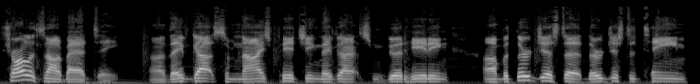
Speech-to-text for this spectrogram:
Charlotte's not a bad team. Uh, they've got some nice pitching. They've got some good hitting, uh, but they're just a they're just a team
